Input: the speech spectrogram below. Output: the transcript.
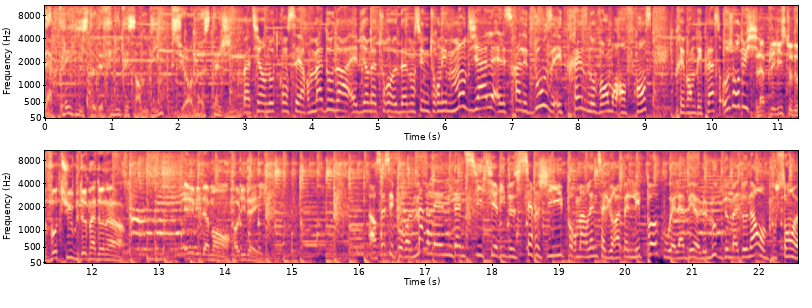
La playlist de Philippe et Sandy sur Nostalgie. Bah tiens, un autre concert. Madonna, elle vient d'attour- d'annoncer une tournée mondiale. Elle sera le 12 et 13 novembre en France. Prévente des places aujourd'hui. La playlist de vos tubes de Madonna. Évidemment, Holiday. Alors ça c'est pour euh, Marlène Dancy, Thierry de Sergi. Pour Marlène, ça lui rappelle l'époque où elle avait euh, le look de Madonna en poussant euh,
